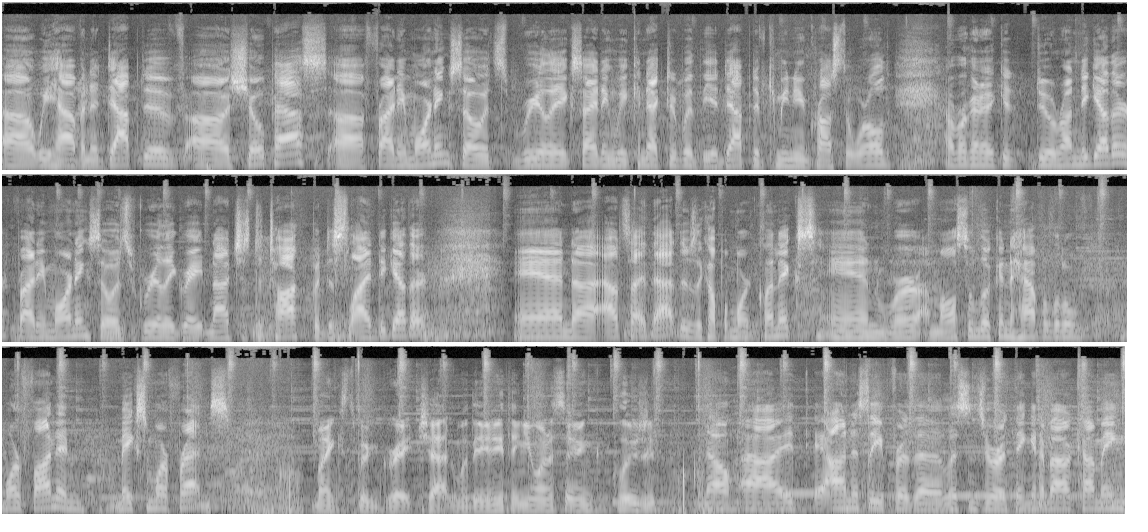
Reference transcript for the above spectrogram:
uh, we have an adaptive uh, show pass uh, Friday morning, so it's really exciting. We connected with the adaptive community across the world, and we're going to do a run together Friday morning. So it's really great not just to talk, but to slide together. And outside that, there's a couple more clinics, and I'm also looking to have a little more fun and make some more friends. Mike, it's been great chatting with you. Anything you want to say in conclusion? No, uh, it, honestly, for the listeners who are thinking about coming,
